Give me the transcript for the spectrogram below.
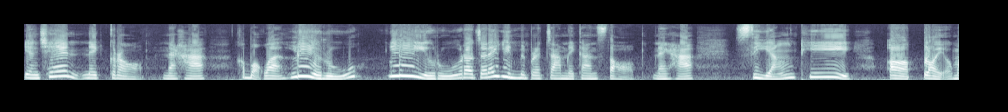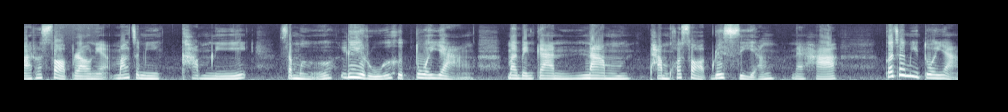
อย่างเช่นในกรอบนะคะเขาบอกว่าลี่รู้ลี่รู้เราจะได้ยินเป็นประจำในการสอบนะคะ เสียงที่ปล่อยออกมาทดสอบเราเนี่ยมักจะมีคำนี้เสมอรี่รู้ก็คือตัวอย่าง มันเป็นการนำทำข้อสอบด้วยเสียงนะคะ ก็จะมีตัวอย่าง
